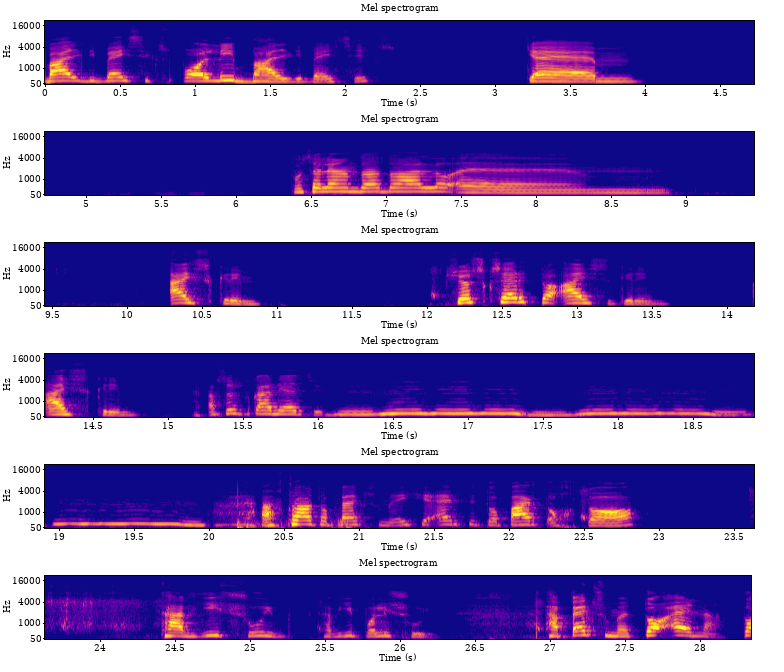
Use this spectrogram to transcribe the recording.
Baldi Basics. Πολύ Baldi Basics. Και... Πώς το λένε τώρα το άλλο. Ε, ice Cream. Ποιος ξέρει το Ice Cream; Ice Cream. Αυτός που κάνει έτσι. Αυτό θα το παίξουμε. Είχε έρθει το part 8. Θα βγει σούι. Θα βγει πολύ σούι. Θα παίξουμε το 1, το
